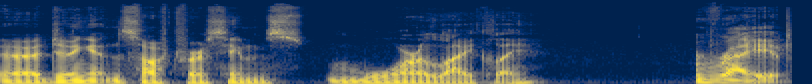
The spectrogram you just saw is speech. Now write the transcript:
uh, doing it in software seems more likely. Right.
